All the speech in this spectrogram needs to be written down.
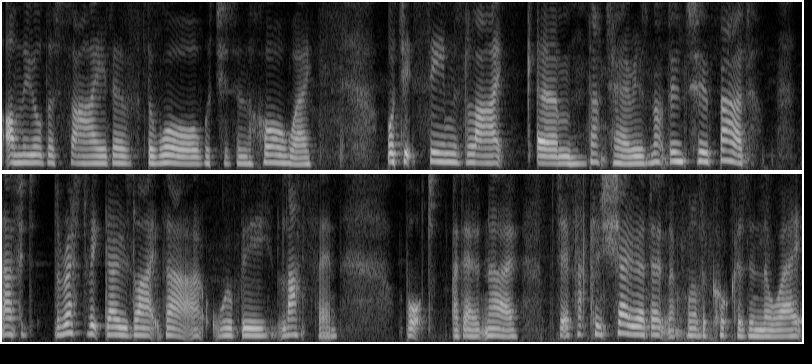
on the other side of the wall, which is in the hallway. But it seems like um, that area is not doing too bad. Now, if it, the rest of it goes like that, we'll be laughing, but I don't know. But if I can show you, I don't know, well, the cookers in the way.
